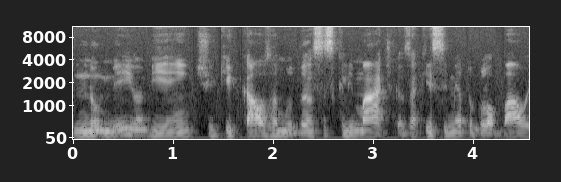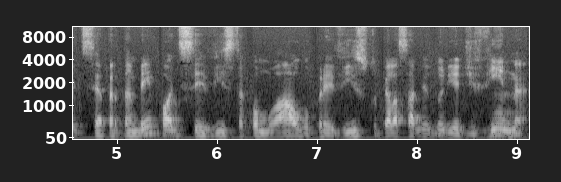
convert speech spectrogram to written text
no meio ambiente que causa mudanças climáticas, aquecimento global, etc., também pode ser vista como algo previsto pela sabedoria divina?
